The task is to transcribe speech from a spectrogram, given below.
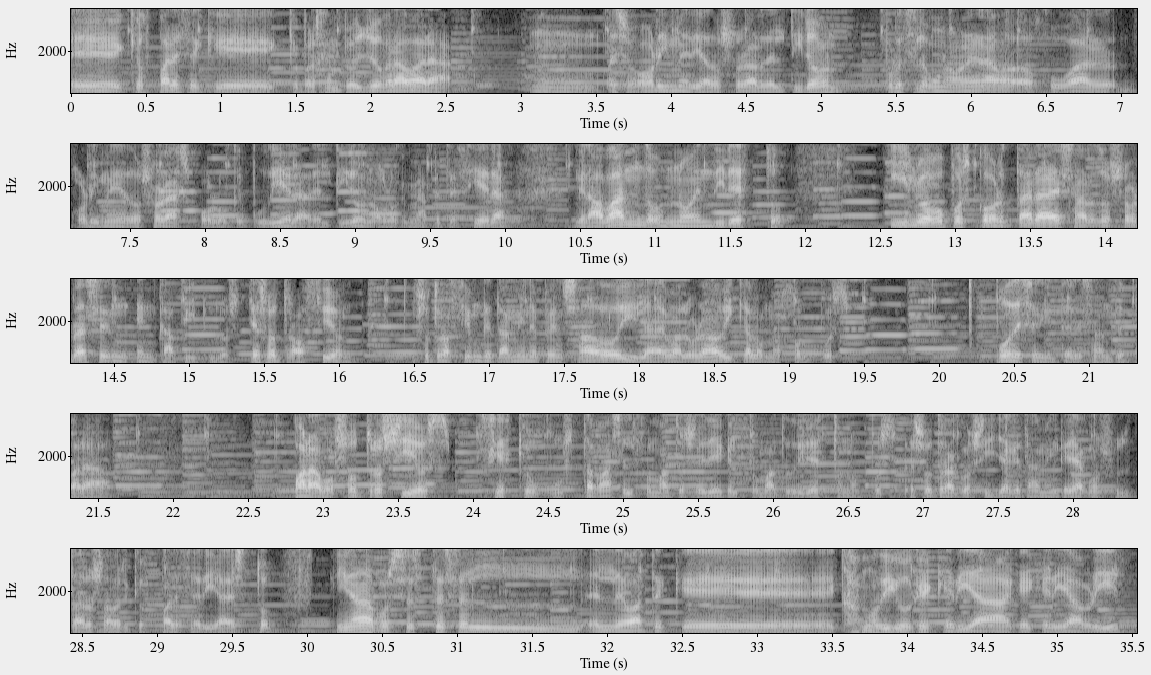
eh, ¿qué os parece que, por ejemplo yo grabara mm, eso, hora y media, dos horas del tirón? Por decirlo de alguna manera, jugar hora y media, dos horas o lo que pudiera del tirón o lo que me apeteciera, grabando, no en directo y luego pues cortar a esas dos horas en, capítulos. Es otra opción, es otra opción que también he pensado y la he valorado y que a lo mejor pues puede ser interesante para, para vosotros si, es que os gusta más el formato serie que el formato directo, ¿no? Pues es otra cosilla que también quería consultaros, a ver qué os parecería esto. Y nada, pues este es el, el debate que, como digo, que quería, que quería abrir.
